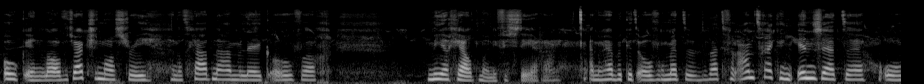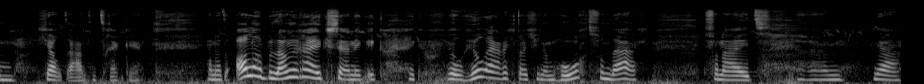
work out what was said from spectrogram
ook in of Attraction Mastery. En dat gaat namelijk over meer geld manifesteren. En dan heb ik het over met de, wet van aantrekking inzetten om geld aan te trekken. En het allerbelangrijkste, en ik, ik, ik wil heel erg dat je hem hoort vandaag vanuit um, ja,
